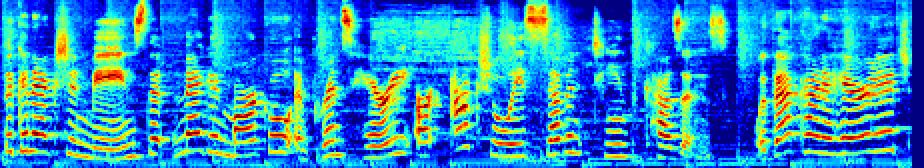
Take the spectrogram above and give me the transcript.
The connection means that Meghan Markle and Prince Harry are actually 17th cousins. With that kind of heritage,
